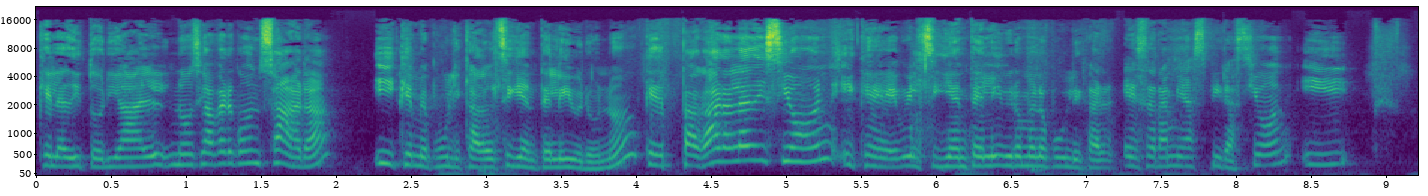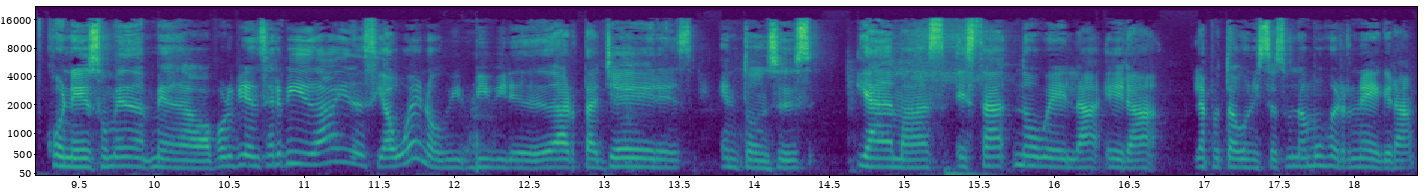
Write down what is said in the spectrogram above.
que la editorial no se avergonzara y que me publicara el siguiente libro, ¿no? Que pagara la edición y que el siguiente libro me lo publicara. Esa era mi aspiración y con eso me, me daba por bien servida y decía, bueno, viviré de dar talleres. Entonces, y además esta novela era, la protagonista es una mujer negra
